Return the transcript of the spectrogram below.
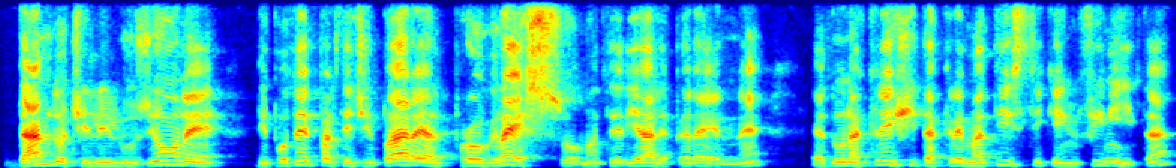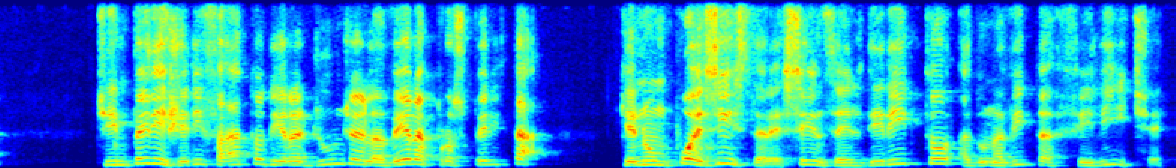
dandoci l'illusione di poter partecipare al progresso materiale perenne e ad una crescita crematistica infinita, ci impedisce di fatto di raggiungere la vera prosperità, che non può esistere senza il diritto ad una vita felice,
